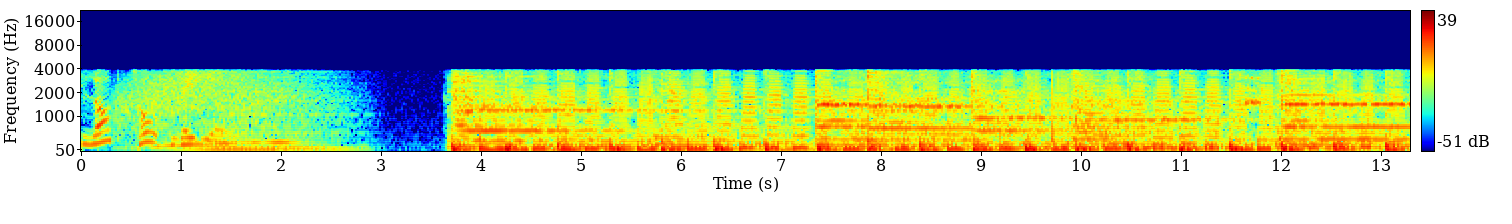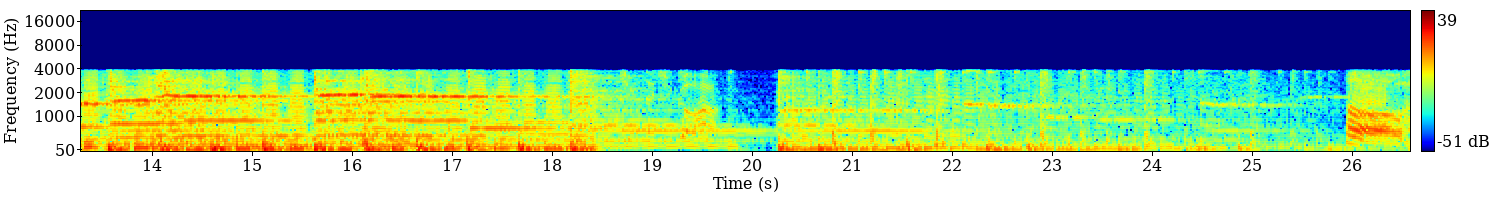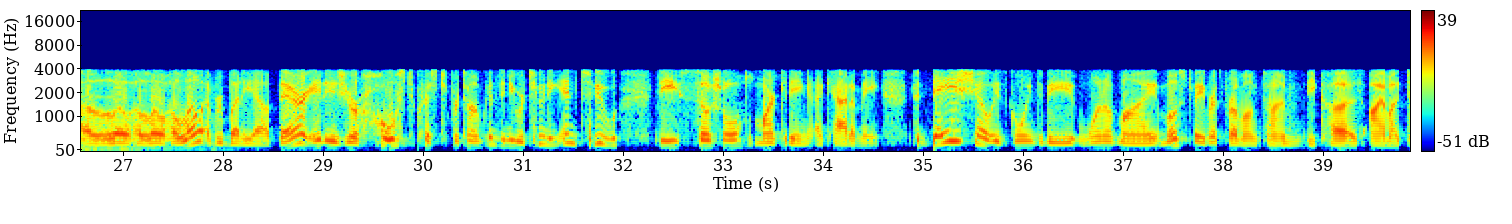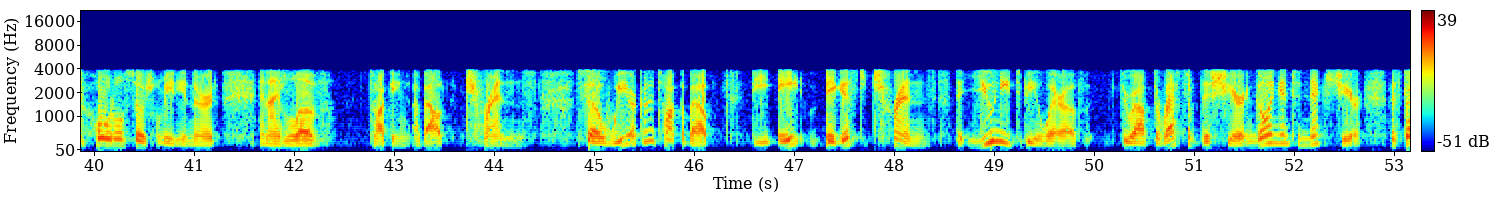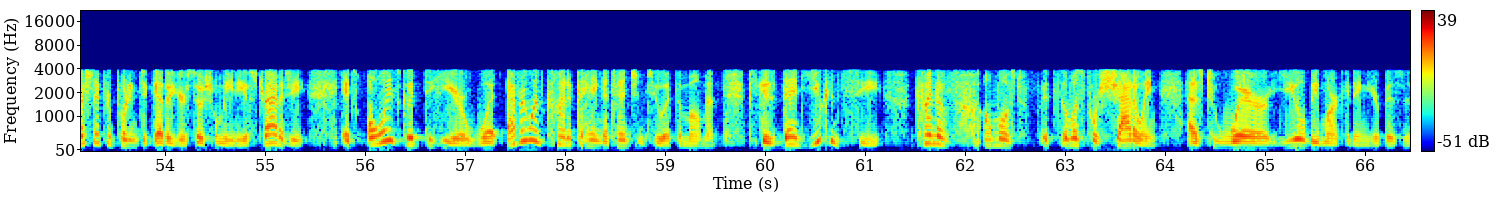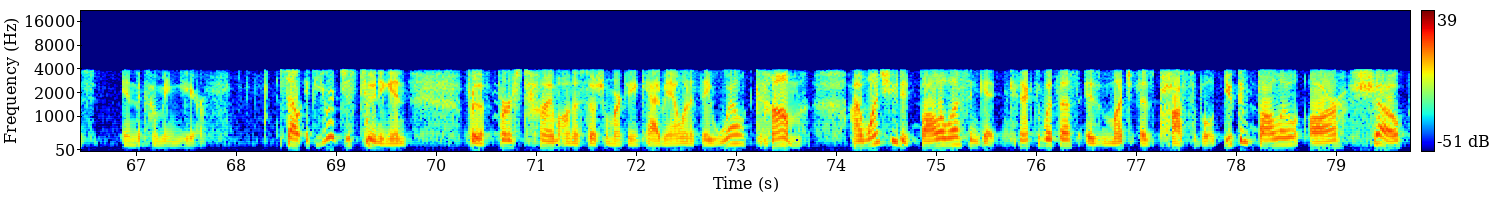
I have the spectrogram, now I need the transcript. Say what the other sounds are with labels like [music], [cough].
Blog Talk Radio. Everybody out there. It is your host, Christopher Tompkins, and you are tuning into the Social Marketing Academy. Today's show is going to be one of my most favorites for a long time because I'm a total social media nerd and I love talking about trends. So, we are going to talk about the eight biggest trends that you need to be aware of throughout the rest of this year and going into next year, especially if you're putting together your social media strategy, it's always good to hear what everyone's kind of paying attention to at the moment because then you can see kind of almost it's almost foreshadowing as to where you'll be marketing your business in the coming year. So, if you are just tuning in for the first time on the Social Marketing Academy, I want to say welcome. I want you to follow us and get connected with us as much as possible. You can follow our show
